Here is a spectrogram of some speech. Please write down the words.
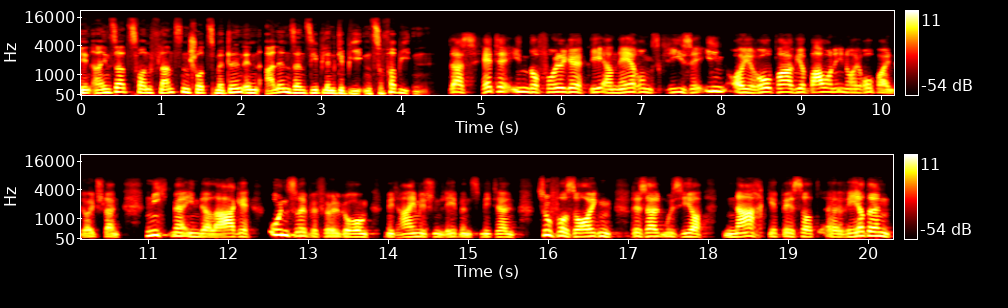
den Einsatz von Pflanzenschutzmitteln in allen sensiblen Gebieten zu verbieten. Das hätte in der Folge die Ernährungskrise in Europa, wir Bauern in Europa, in Deutschland, nicht mehr in der Lage, unsere Bevölkerung mit heimischen Lebensmitteln zu versorgen. Deshalb muss hier nachgebessert äh, werden.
